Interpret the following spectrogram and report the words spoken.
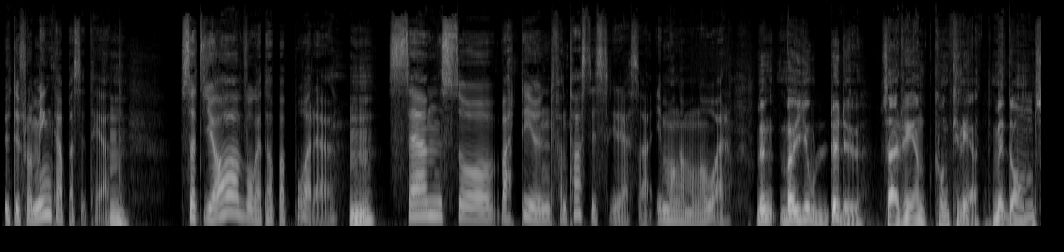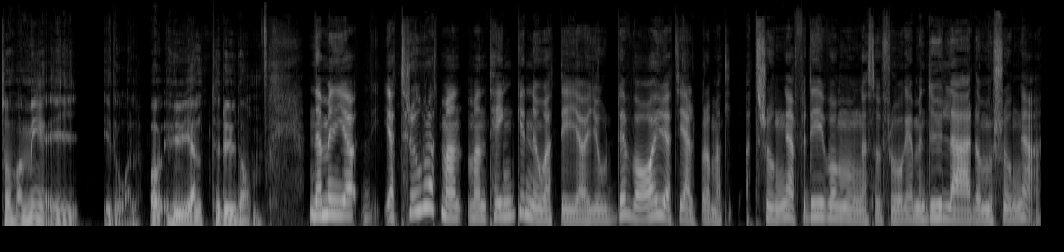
utifrån min kapacitet. Mm. Så att jag vågade hoppa på det. Mm. Sen så vart det ju en fantastisk resa i många, många år. Men vad gjorde du så rent konkret med de som var med i Idol? Hur hjälpte du dem? Nej, men jag, jag tror att man, man tänker nog att det jag gjorde var ju att hjälpa dem att, att sjunga. För det var många som frågade, men du lär dem att sjunga.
